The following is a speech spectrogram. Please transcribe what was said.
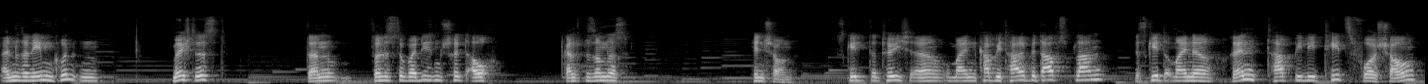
ein Unternehmen gründen möchtest, dann solltest du bei diesem Schritt auch ganz besonders hinschauen. Es geht natürlich äh, um einen Kapitalbedarfsplan. Es geht um eine Rentabilitätsvorschau.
